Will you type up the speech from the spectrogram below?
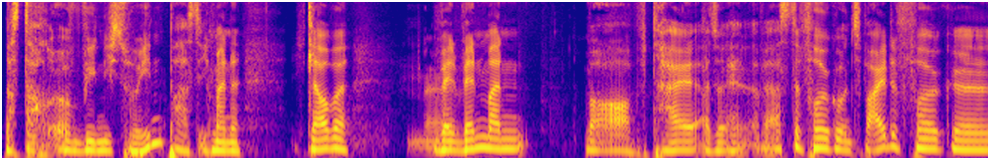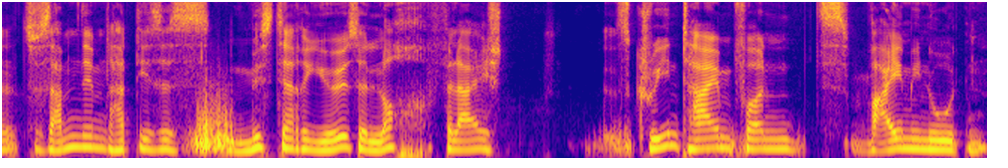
das doch irgendwie nicht so hinpasst. Ich meine, ich glaube, wenn, wenn man oh, Teil, also erste Folge und zweite Folge zusammennimmt, hat dieses mysteriöse Loch vielleicht Screentime von zwei Minuten.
